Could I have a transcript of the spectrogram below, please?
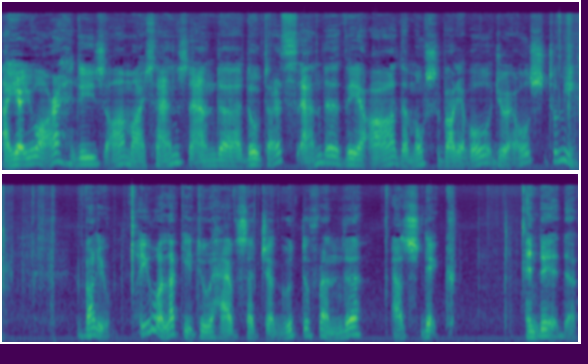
Uh, here you are. These are my sons and uh, daughters, and uh, they are the most valuable jewels to me. Value. You are lucky to have such a good friend as Dick. Indeed,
